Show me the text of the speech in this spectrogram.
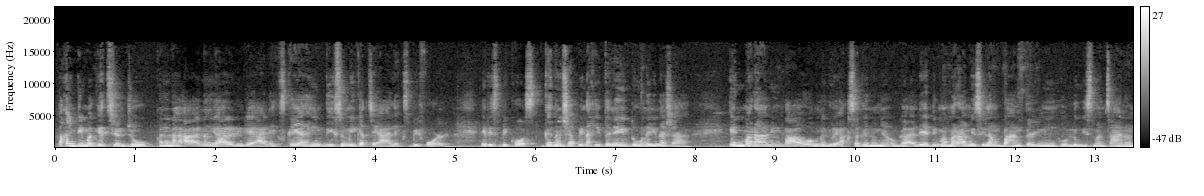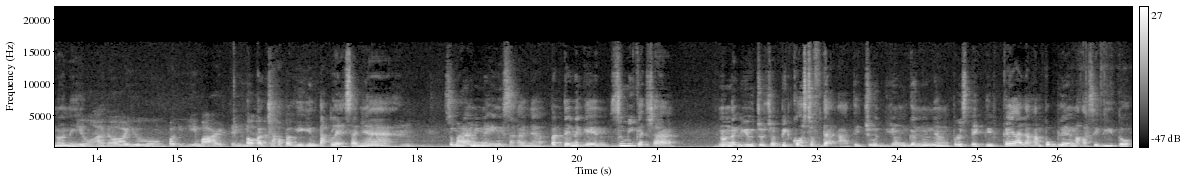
baka hindi magets yung joke. Ano nang ah, nangyari rin kay Alex? Kaya hindi sumikat si Alex before. It is because ganun siya, pinakita niya yung tunay na siya. And maraming tao ang nag-react sa ganun niyang ugali. Di ba marami silang banter ni Luis Manzano noon eh. Yung ano, yung pagiging maarte niya. Oh, at saka pagiging taklesa niya. So maraming nainis sa kanya. But then again, sumikat siya nung nag-YouTube siya because of that attitude, yung ganun niyang perspective. Kaya lang, ang problema kasi dito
